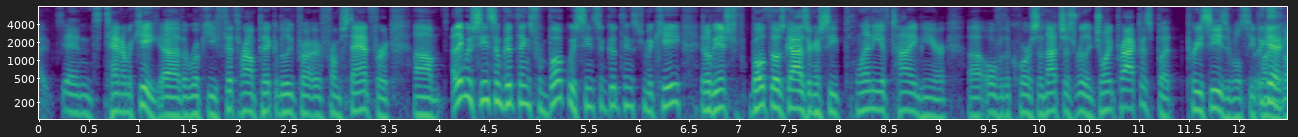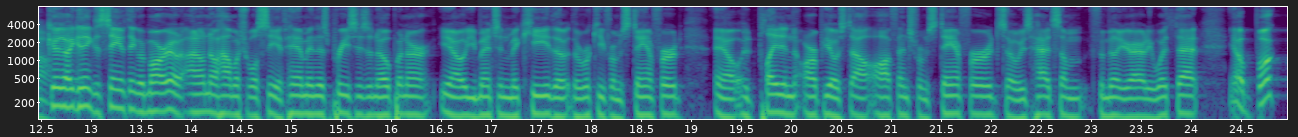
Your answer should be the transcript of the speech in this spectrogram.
Uh, and Tanner McKee, uh, the rookie fifth round pick, I believe, from, from Stanford. Um, I think we've seen some good things from Book. We've seen some good things from McKee. It'll be interesting. Both those guys are going to see plenty of time here uh, over the course of not just really joint practice, but preseason. We'll see plenty Again, of both. because I think the same thing with Mario. I don't know how much we'll see of him in this preseason opener. You know, you mentioned McKee, the, the rookie from Stanford. You know, had played in RPO style offense from Stanford, so he's had some familiarity with that. You know, Book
